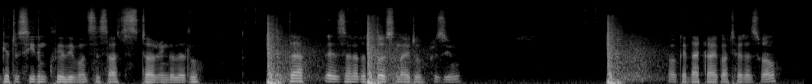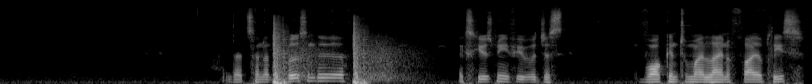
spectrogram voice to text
get to see them clearly once they start stirring a little. That is another person, I do presume. Okay, that guy got hit as well. That's another person there. Excuse me if you would just walk into my line of fire, please.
